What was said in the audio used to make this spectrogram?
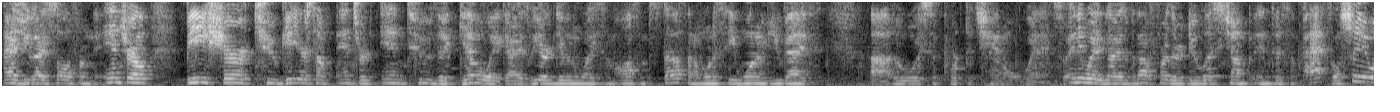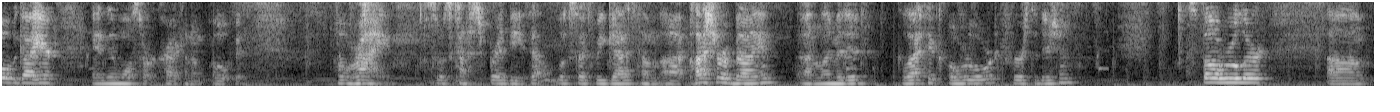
as you guys saw from the intro, be sure to get yourself entered into the giveaway, guys. We are giving away some awesome stuff, and I want to see one of you guys uh, who always support the channel win it. So anyway, guys, without further ado, let's jump into some packs. I'll show you what we got here, and then we'll start cracking them open. All right, so let's kind of spread these out. Looks like we got some uh, Clash of Rebellion Unlimited Galactic Overlord First Edition. Spell Ruler, um,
